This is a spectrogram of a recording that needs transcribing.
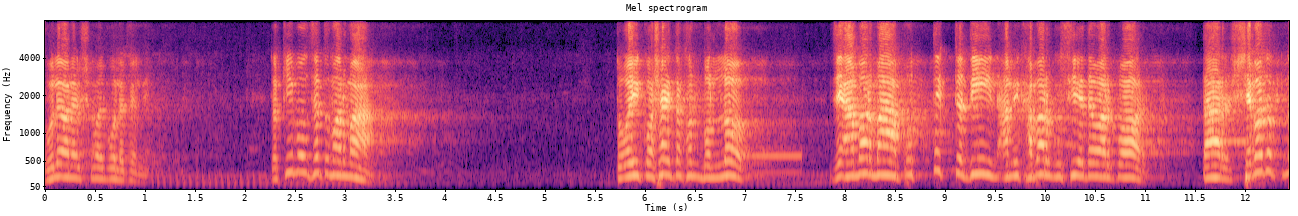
ভুলে অনেক সময় বলে ফেলে। তো কি বলছে তোমার মা? তো ওই কষাই তখন বলল যে, আমার মা প্রত্যেকটা দিন আমি খাবার গুছিয়ে দেওয়ার পর তার সেবা যত্ন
